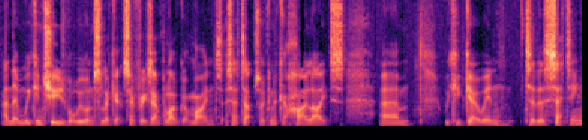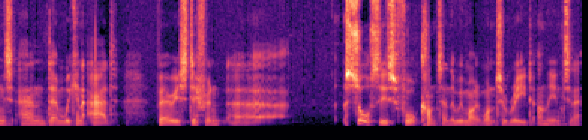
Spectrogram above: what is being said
and then we can choose what we want to look at. So for example, I've got mine set up so I can look at highlights. Um, we could go in to the settings and um, we can add various different uh, sources for content that we might want to read on the internet.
